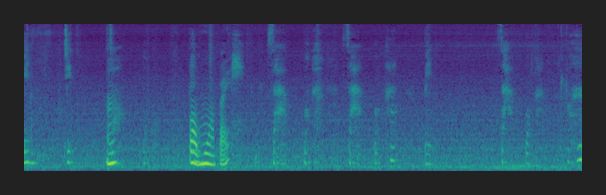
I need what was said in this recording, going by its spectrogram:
เป็นจ็ดอืมออกมัวไปสามบวกห้าสามบวกห้าเป็นสามบวกห้าบวกห้า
